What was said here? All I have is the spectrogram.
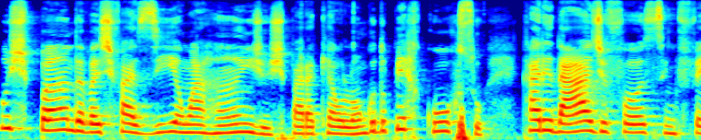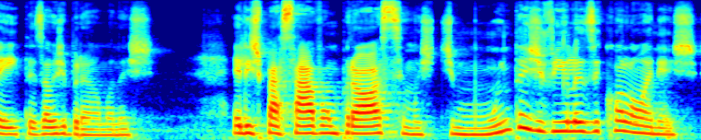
os pândavas faziam arranjos para que ao longo do percurso caridade fossem feitas aos brâmanas. Eles passavam próximos de muitas vilas e colônias,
